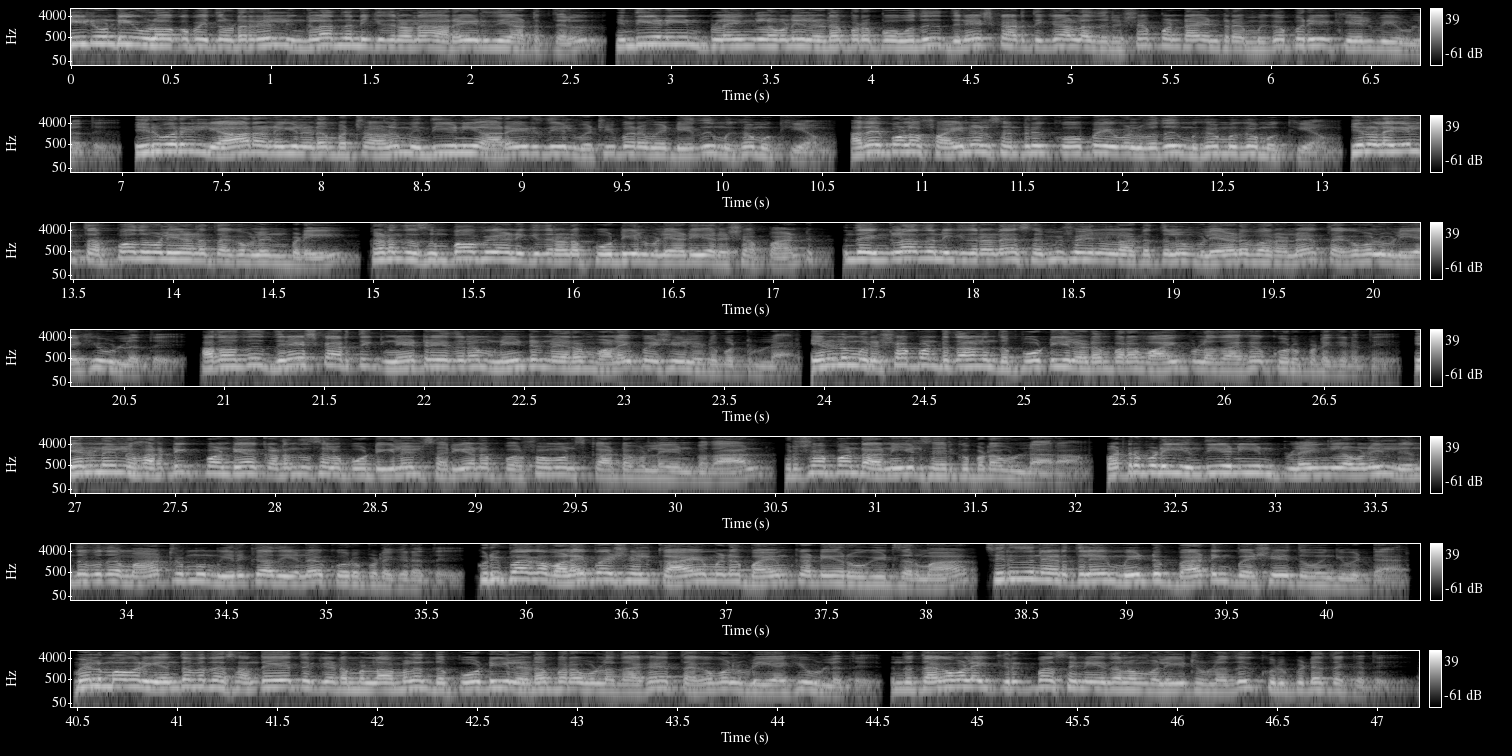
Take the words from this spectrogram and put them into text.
T twenty உலகக்கோப்பை தொடரில் இங்கிலாந்து அணிக்கு எதிரான அரையிறுதி ஆட்டத்தில் இந்திய அணியின் பிளேயிங் லெவனில் இடம்பெறப்போவது தினேஷ் கார்த்திகா அல்லது ரிஷப் பண்டா என்ற மிகப்பெரிய கேள்வி உள்ளது. இருவரில் யார் அணியில் இடம்பெற்றாலும் இந்திய அணி அரையிறுதியில் வெற்றி பெற வேண்டியது மிக முக்கியம். அதேபோல ஃபைனல் சென்று கோப்பை வெல்வது மிக மிக முக்கியம். இந்நிலையில் தற்போது வெளியான தகவலின்படி கடந்த சிம்பாப்வே அணிக்கு எதிரான போட்டியில் விளையாடிய ரிஷப் பாண்ட் இந்த இங்கிலாந்து அணிக்கு எதிரான செமிஃபைனல் ஆட்டத்திலும் விளையாடுவார் என தகவல் வெளியாகி உள்ளது. அதாவது தினேஷ் கார்த்திக் நேற்றைய தினம் நீண்ட நேரம் வலைபேசியில் ஈடுபட்டுள்ளார். எனினும் ரிஷப் பண்ட் தான் இந்த போட்டியில் இடம்பெற வாய்ப்புள்ளதாக கூறப்படுகிறது. ஏனெனில் ஹர்திக் பாண்டியா கடந்த சில போட்டிகளில் சரியான பெர்ஃபார்மன்ஸ் காட்டவில்லை. என்பதால் ரிஷப் பண்ட் அணியில் சேர்க்கப்பட உள்ளாராம். மற்றபடி இந்திய அணியின் பிளேயிங் லெவனில் எந்தவித மாற்றமும் இருக்காது என கூறப்படுகிறது. குறிப்பாக வலைபேசியில் காயம் என பயம் காட்டிய ரோஹித் சர்மா சிறிது நேரத்திலே மீண்டும் பேட்டிங் பேசியை துவங்கிவிட்டார். மேலும் அவர் எந்தவித சந்தேகத்திற்கு இடமில்லாமல் இந்த போட்டியில் இடம்பெற உள்ளதாக தகவல் வெளியாகி உள்ளது. இந்த தகவலை கிரிக்பஸ் இணையதளம் வெளியிட்டுள்ளது குறிப்பிடத்தக்கது.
